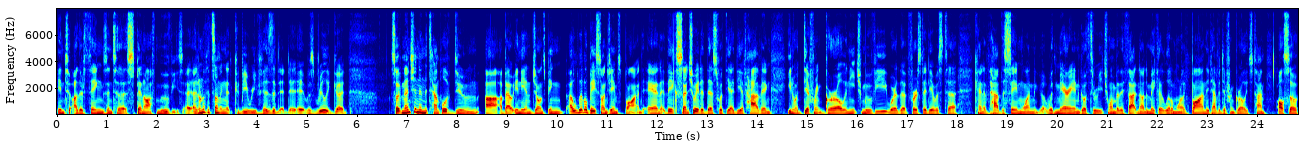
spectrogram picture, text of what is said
into other things, into spin off movies. I, I, don't know if it's something that could be revisited. It, it was really good. So I've mentioned in the Temple of Doom uh, about Indiana Jones being a little based on James Bond, and they accentuated this with the idea of having, you know, a different girl in each movie. Where the first idea was to kind of have the same one with Marion go through each one, but they thought no, to make it a little more like Bond, they'd have a different girl each time. Also,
